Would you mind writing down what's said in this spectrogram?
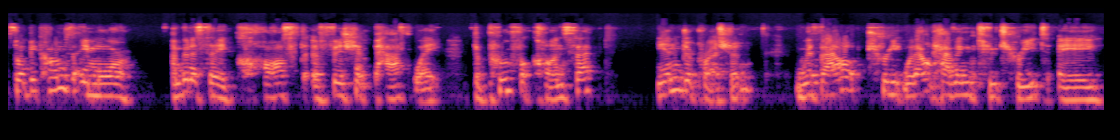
So it becomes a more, I'm going to say, cost-efficient pathway to proof of concept in depression without treat without having to treat a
